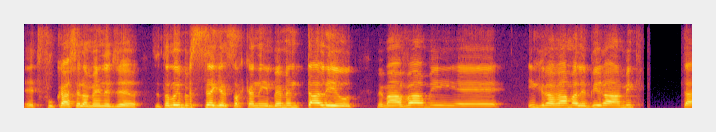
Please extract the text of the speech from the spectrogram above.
והתפוקה של המנג'ר. זה תלוי בסגל שחקנים, במנטליות, במעבר מ... אה, איגרא רמא לבירה עמיקתא,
